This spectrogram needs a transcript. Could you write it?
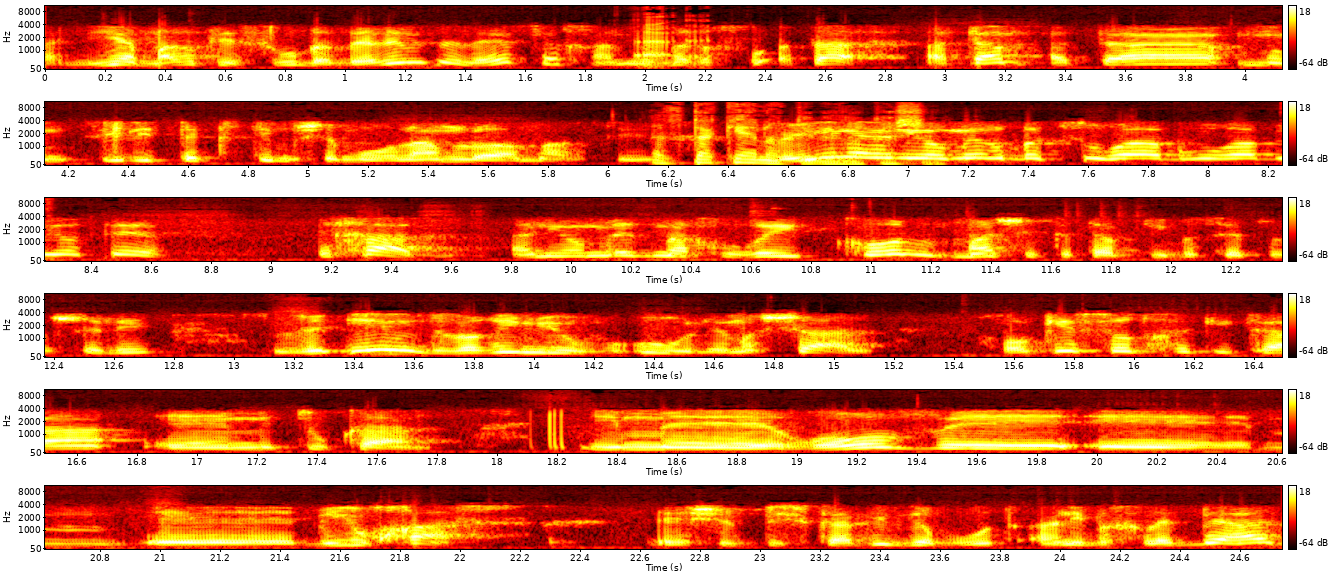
אני אמרתי אסור לדבר עם זה? להפך, אני אומר, אתה, אתה, אתה ממציא לי טקסטים שמעולם לא אמרתי. אז תקן אותי בבקשה. והנה אני אומר בצורה הברורה ביותר. אחד, אני עומד מאחורי כל מה שכתבתי בספר שלי, ואם דברים יובאו, למשל, חוק יסוד חקיקה אה, מתוקן, עם אה, רוב אה, אה, מיוחס של פסקת התגברות, אני בהחלט בעד.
